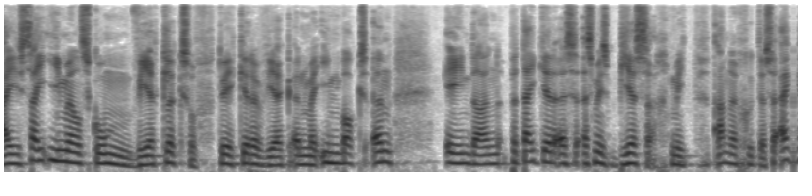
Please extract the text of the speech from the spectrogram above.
Hy sy e-mails kom weekliks of twee keer 'n week in my inbox in en dan partykeer is is mens besig met ander goede. So ek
